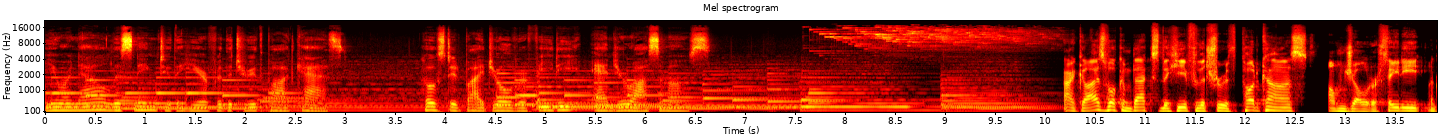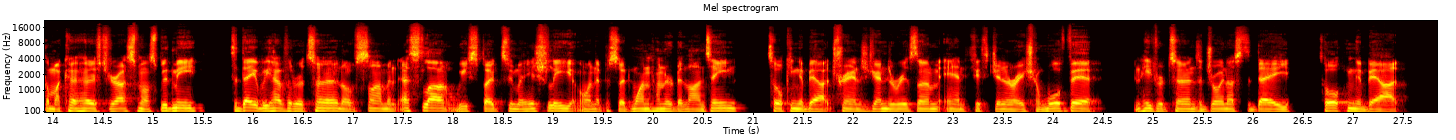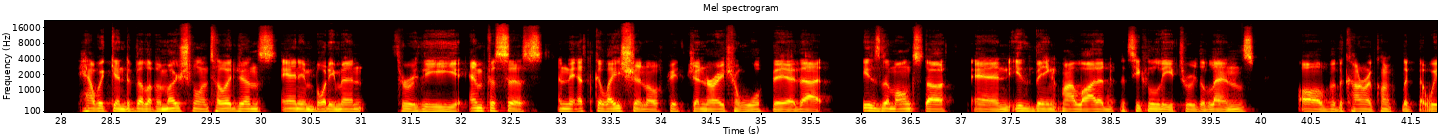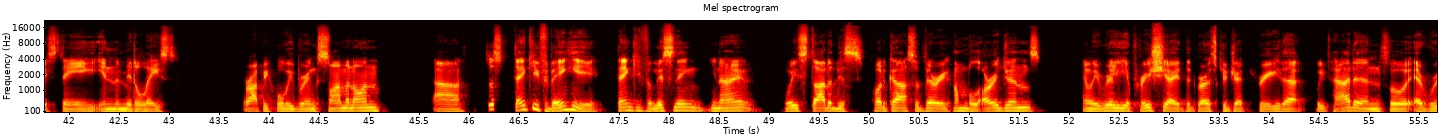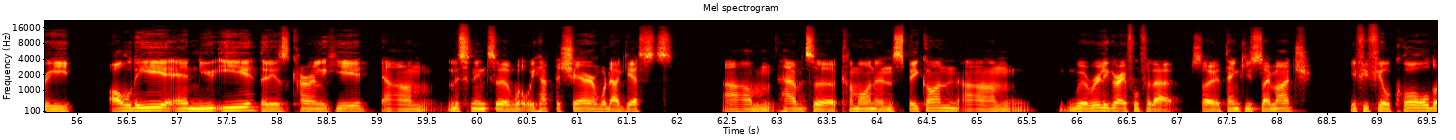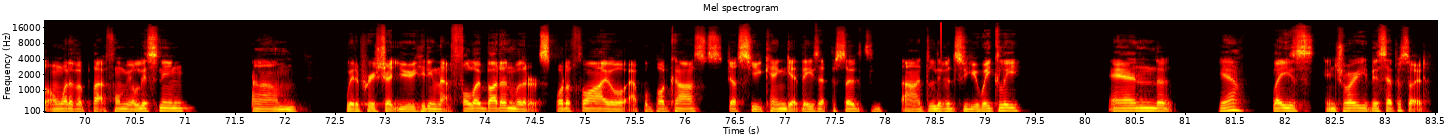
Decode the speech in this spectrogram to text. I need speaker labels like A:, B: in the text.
A: You are now listening to the Here for the Truth podcast, hosted by Joel Rafidi and Yerasimos.
B: All right, guys, welcome back to the Here for the Truth podcast. I'm Joel Rafidi. I got my co-host Yerasimos with me. Today we have the return of Simon Esler. We spoke to him initially on episode 119, talking about transgenderism and fifth generation warfare. And he's returned to join us today, talking about how we can develop emotional intelligence and embodiment through the emphasis and the escalation of fifth generation warfare that is amongst us and is being highlighted, particularly through the lens of the current conflict that we're seeing in the Middle East. Right before we bring Simon on, uh, just thank you for being here. Thank you for listening. You know, we started this podcast with very humble origins, and we really appreciate the growth trajectory that we've had. And for every old ear and new ear that is currently here, um, listening to what we have to share and what our guests um, have to come on and speak on, um, we're really grateful for that. So thank you so much. If you feel called on whatever platform you're listening, um, we'd appreciate you hitting that follow button, whether it's Spotify or Apple Podcasts, just so you can get these episodes uh, delivered to you weekly. And yeah, please enjoy this episode.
